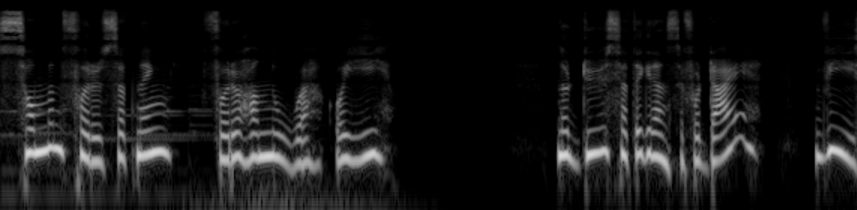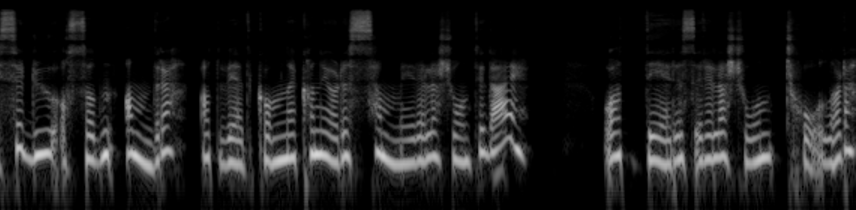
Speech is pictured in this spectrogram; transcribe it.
Som en forutsetning for å ha noe å gi. Når du setter grenser for deg, viser du også den andre at vedkommende kan gjøre det samme i relasjon til deg, og at deres relasjon tåler det.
